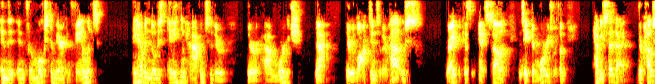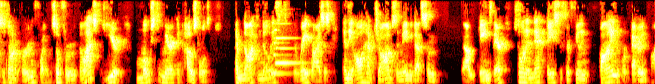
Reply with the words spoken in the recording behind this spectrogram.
and the, and for most American families, they haven't noticed anything happen to their their uh, mortgage. Now they're locked into their house, right? Because they can't sell it and take their mortgage with them. Having said that, their house is not a burden for them. So for the last year, most American households have not noticed the rate rises, and they all have jobs and maybe got some um, gains there. So on a net basis, they're feeling fine or better than fine.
